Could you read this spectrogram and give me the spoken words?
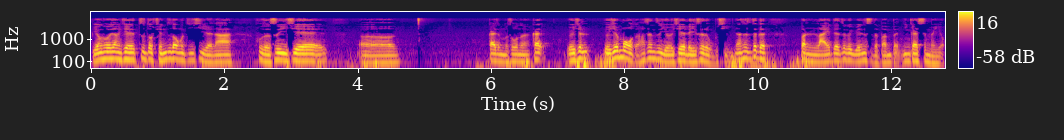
比方说像一些自动全自动的机器人啊，或者是一些呃，该怎么说呢？该有一些有一些 mod，它甚至有一些镭射的武器，但是这个。本来的这个原始的版本应该是没有，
